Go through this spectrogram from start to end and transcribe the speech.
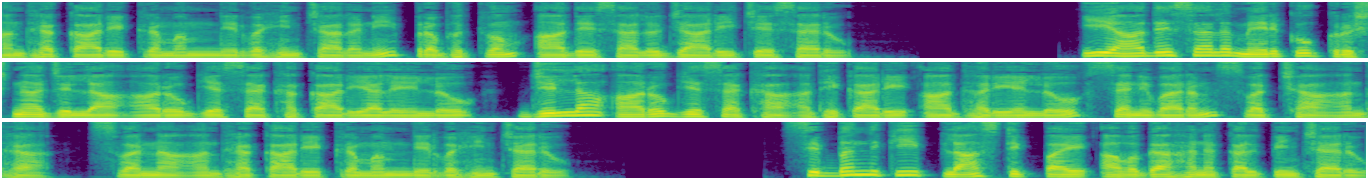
ఆంధ్ర కార్యక్రమం నిర్వహించాలని ప్రభుత్వం ఆదేశాలు జారీ చేశారు. ఈ ఆదేశాల మేరకు కృష్ణా జిల్లా ఆరోగ్య శాఖ కార్యాలయంలో జిల్లా ఆరోగ్య శాఖ అధికారి ఆధ్వర్యంలో శనివారం స్వచ్ఛ ఆంధ్ర స్వర్ణ ఆంధ్ర కార్యక్రమం నిర్వహించారు. సిబ్బందికి ప్లాస్టిక్పై అవగాహన కల్పించారు.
